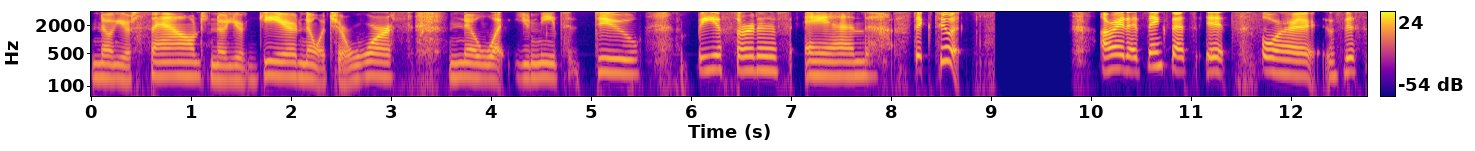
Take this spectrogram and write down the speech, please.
know your sound, know your gear, know what you're worth, know what you need to do be assertive and stick to it. All right, I think that's it for this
